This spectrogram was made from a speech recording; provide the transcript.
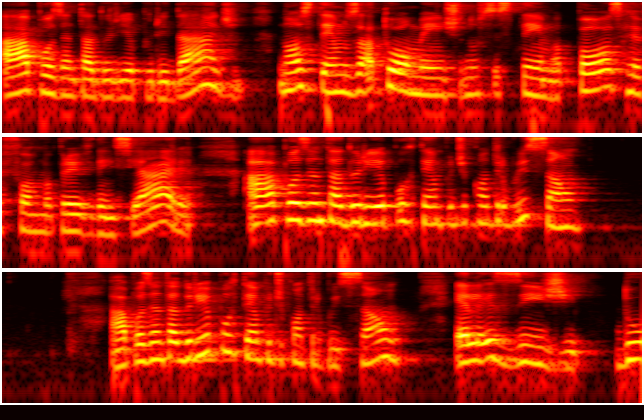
a aposentadoria por idade, nós temos atualmente no sistema pós-reforma previdenciária a aposentadoria por tempo de contribuição, a aposentadoria por tempo de contribuição, ela exige do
